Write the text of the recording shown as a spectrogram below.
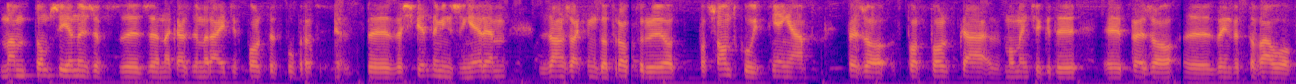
Mam tą przyjemność, że, w, że na każdym rajdzie w Polsce współpracuję z, ze świetnym inżynierem, z Jean-Jacques'em Gotro, który od początku istnienia Peugeot Sport Polska w momencie, gdy y, Peugeot y, zainwestowało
